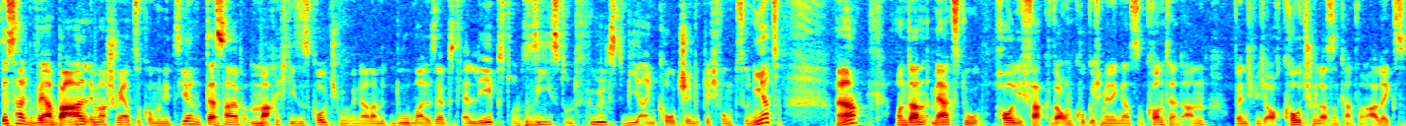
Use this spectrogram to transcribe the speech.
ist halt verbal immer schwer zu kommunizieren. Deshalb mache ich dieses Coaching-Webinar, damit du mal selbst erlebst und siehst und fühlst, wie ein Coaching wirklich funktioniert. Ja? Und dann merkst du, holy fuck, warum gucke ich mir den ganzen Content an, wenn ich mich auch coachen lassen kann von Alex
